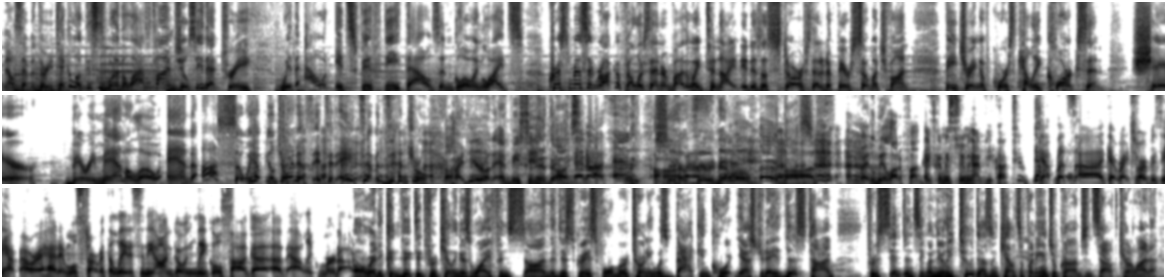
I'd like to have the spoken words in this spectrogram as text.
Now, 7:30. Take a look. This is one of the last times you'll see that tree without its 50,000 glowing lights. Christmas in Rockefeller Center. By the way, tonight it is a star-studded affair. So much fun, featuring, of course, Kelly Clarkson, Cher. Barry Manilow, and us. So we hope you'll join us. It's at 8, 7 Central, right here on NBC. And us. And us. And Cher, Barry Manilow, and us. Anyway, it'll be a lot of fun. It's going to be streaming on Peacock too. Yeah. let's uh, get right to our busy half hour ahead, and we'll start with the latest in the ongoing legal saga of Alex Murdaugh. Already convicted for killing his wife and son, the disgraced former attorney was back in court yesterday, this time for sentencing on nearly two dozen counts of financial crimes in South Carolina.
